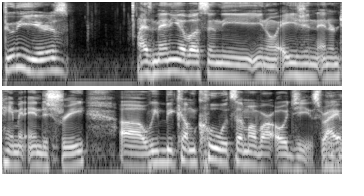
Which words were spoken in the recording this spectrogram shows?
through the years. As many of us in the you know Asian entertainment industry, uh, we've become cool with some of our OGs, right?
